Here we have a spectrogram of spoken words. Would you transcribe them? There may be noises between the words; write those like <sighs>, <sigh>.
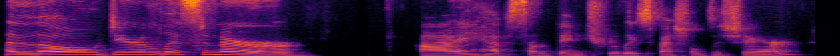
Hello, dear listener. I have something truly special to share.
